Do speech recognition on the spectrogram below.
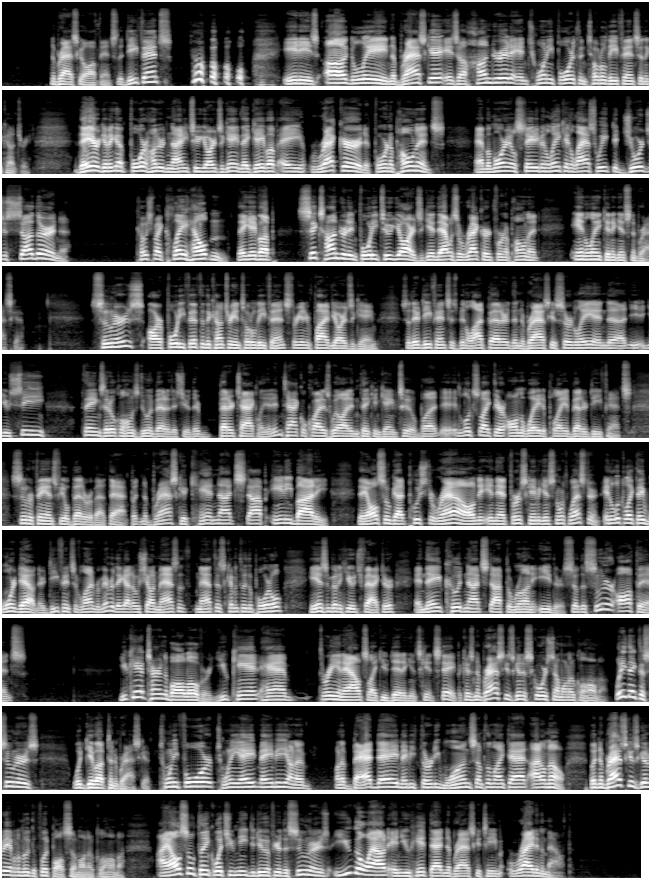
Nebraska offense. The defense, it is ugly. Nebraska is 124th in total defense in the country. They are giving up 492 yards a game. They gave up a record for an opponent at Memorial Stadium in Lincoln last week to Georgia Southern, coached by Clay Helton. They gave up 642 yards. Again, that was a record for an opponent in Lincoln against Nebraska. Sooners are 45th in the country in total defense, 305 yards a game. So their defense has been a lot better than Nebraska's, certainly. And uh, you, you see things that Oklahoma's doing better this year. They're better tackling. They didn't tackle quite as well, I didn't think, in game two, but it looks like they're on the way to playing better defense. Sooner fans feel better about that. But Nebraska cannot stop anybody. They also got pushed around in that first game against Northwestern. It looked like they wore down their defensive line. Remember, they got Ochaun Mathis coming through the portal. He hasn't been a huge factor, and they could not stop the run either. So the Sooner offense, you can't turn the ball over. You can't have three and outs like you did against Kent State because Nebraska is going to score some on Oklahoma. What do you think the Sooners would give up to Nebraska? 24, 28 maybe on a on a bad day, maybe 31, something like that. I don't know. But Nebraska is going to be able to move the football some on Oklahoma. I also think what you need to do if you're the Sooners, you go out and you hit that Nebraska team right in the mouth,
